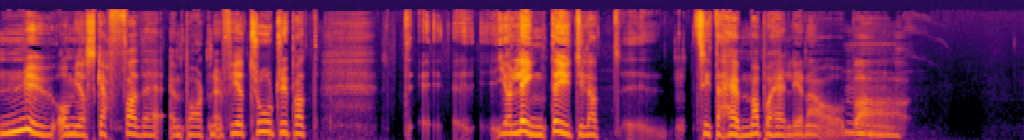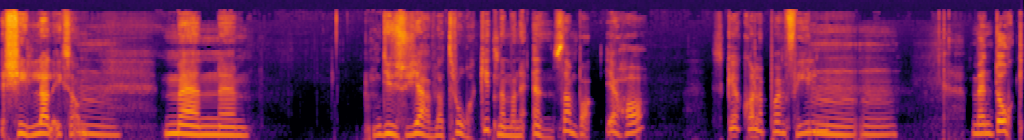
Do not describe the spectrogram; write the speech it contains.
nu om jag skaffade en partner. För jag tror typ att jag längtar ju till att eh, sitta hemma på helgerna och Mm. bara chilla liksom. Mm. Men eh, det är ju så jävla tråkigt när man är ensam. Bara, Jaha, ska jag kolla på en film? Mm, mm. Men dock,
